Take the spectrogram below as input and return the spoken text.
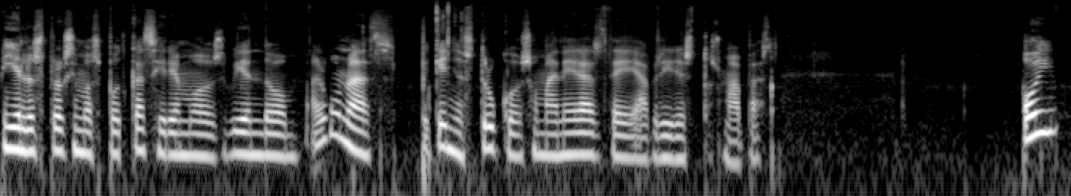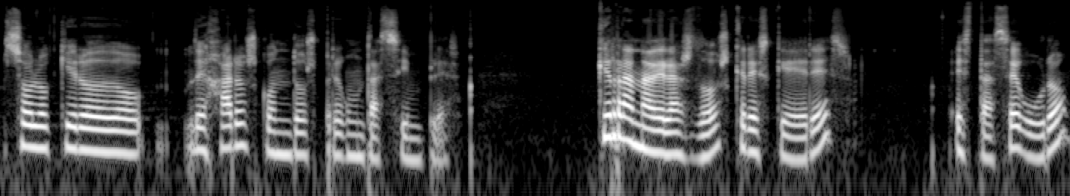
Y en los próximos podcasts iremos viendo algunos pequeños trucos o maneras de abrir estos mapas. Hoy solo quiero dejaros con dos preguntas simples. ¿Qué rana de las dos crees que eres? ¿Estás seguro?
